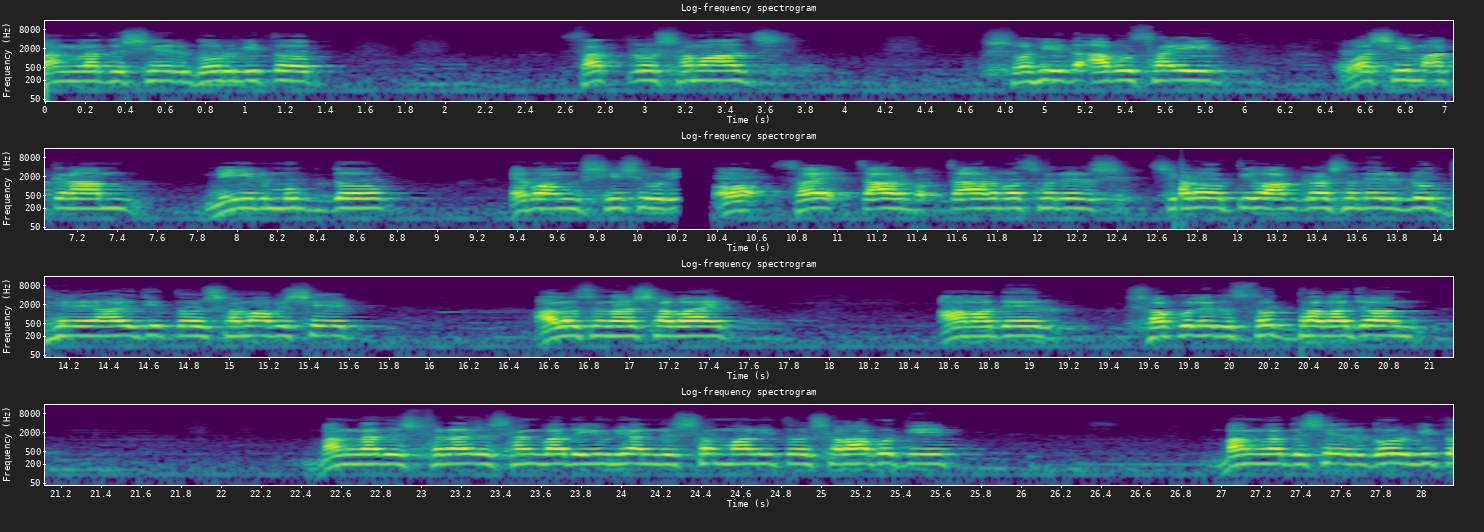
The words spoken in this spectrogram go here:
বাংলাদেশের গর্বিত ছাত্র সমাজ, শহীদ আবু সাইদ, ওয়াসিম আকরাম, মীর মুগ্ধ এবং শিশুর চার বছরের ভারতীয় আগ্রাসনের বিরুদ্ধে আয়োজিত সমাবেশে আলোচনা সভায় আমাদের সকলের শ্রদ্ধাভাজন বাংলাদেশ ফেডারেল সাংবাদিক ইউনিয়নের সম্মানিত সভাপতি, বাংলাদেশের গর্বিত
